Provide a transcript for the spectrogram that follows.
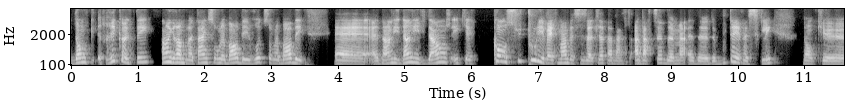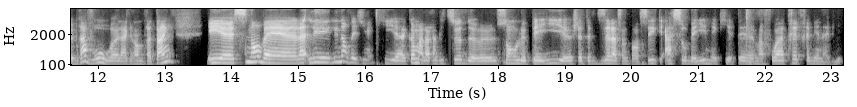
donc récoltées en Grande-Bretagne, sur le bord des routes, sur le bord des. dans, les, dans les vidanges et qui a conçu tous les vêtements de ces athlètes à, partir de, bouteilles recyclées. Donc, euh, bravo, euh, la Grande-Bretagne. Et euh, sinon, ben, les, Norvégiens, qui, comme à leur habitude, sont le pays, je te le disais la semaine passée, à surveiller, mais qui étaient, ma foi, très, très bien habillés.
